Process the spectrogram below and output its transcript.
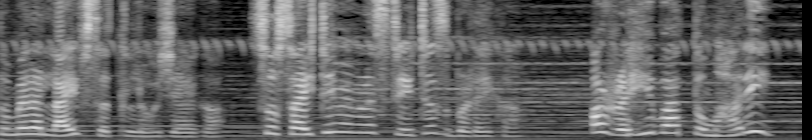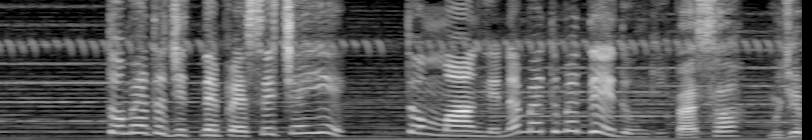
तो मेरा लाइफ सेटल हो जाएगा सोसाइटी में मेरा स्टेटस बढ़ेगा और रही बात तुम्हारी तुम्हें तो जितने पैसे चाहिए तुम मांग लेना मैं तुम्हें दे दूंगी पैसा मुझे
